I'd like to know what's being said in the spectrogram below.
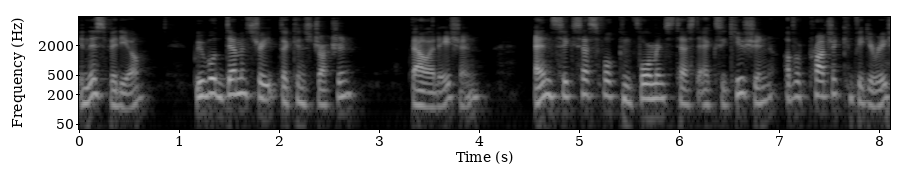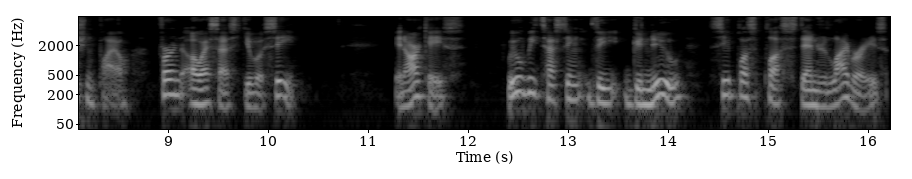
In this video, we will demonstrate the construction, validation, and successful conformance test execution of a project configuration file for an OSS UOC. In our case, we will be testing the GNU C++ standard libraries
